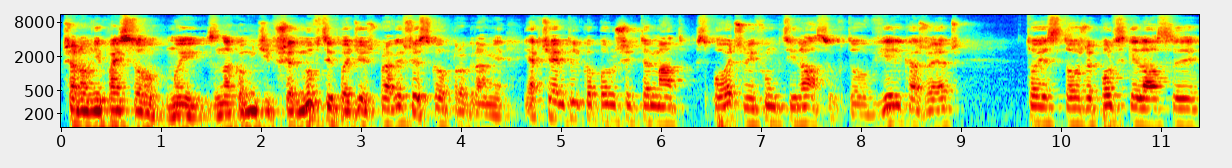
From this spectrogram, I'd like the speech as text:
Szanowni Państwo, moi znakomici przedmówcy powiedzieli już prawie wszystko o programie. Ja chciałem tylko poruszyć temat społecznej funkcji lasów. To wielka rzecz. To jest to, że polskie lasy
